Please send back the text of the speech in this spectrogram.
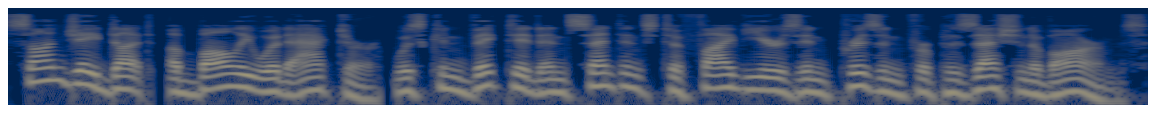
Sanjay Dutt, a Bollywood actor, was convicted and sentenced to five years in prison for possession of arms.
